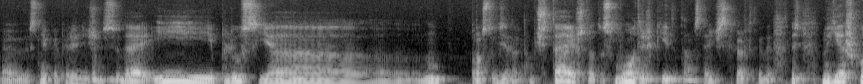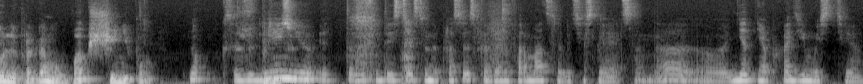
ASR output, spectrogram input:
э, с некой периодичностью, да, и плюс я, ну, просто где-то там читаешь что-то, смотришь какие-то там исторические факты. То есть, ну, я школьную программу вообще не помню. Ну, к сожалению, это, в общем-то, естественный процесс, когда информация вытесняется. Да? Э, Нет необходимости,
